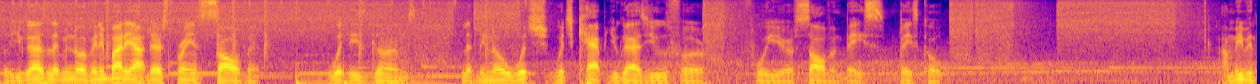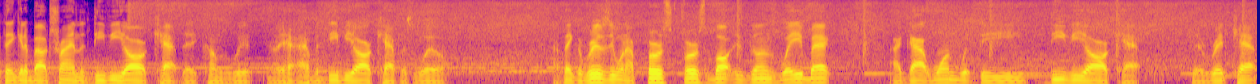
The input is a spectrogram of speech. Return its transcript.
So you guys let me know if anybody out there spraying solvent with these guns. Let me know which which cap you guys use for for your solvent base base coat. I'm even thinking about trying the DVR cap that it comes with. I have a DVR cap as well. I think originally when I first first bought these guns way back, I got one with the DVR cap, the red cap.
